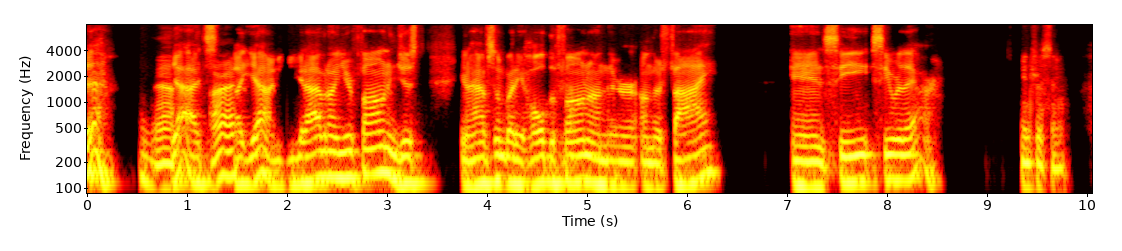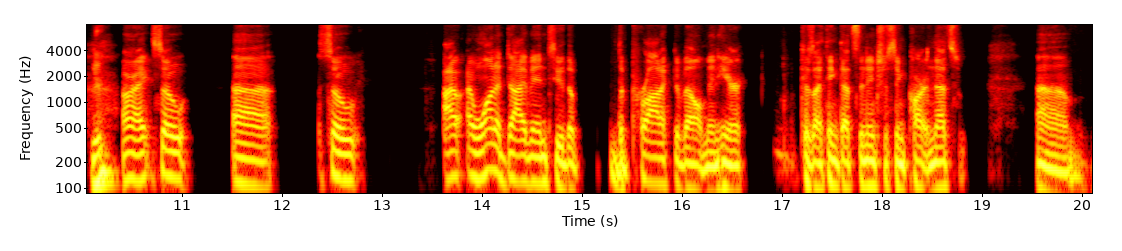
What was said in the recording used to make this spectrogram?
Yeah. Yeah. Yeah. It's All right. uh, yeah. I mean, you can have it on your phone and just, you know, have somebody hold the phone on their, on their thigh and see, see where they are. Interesting. Yeah. All right. So, uh, so I, I want to dive into the the product development here because I think that's an interesting part, and that's um,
